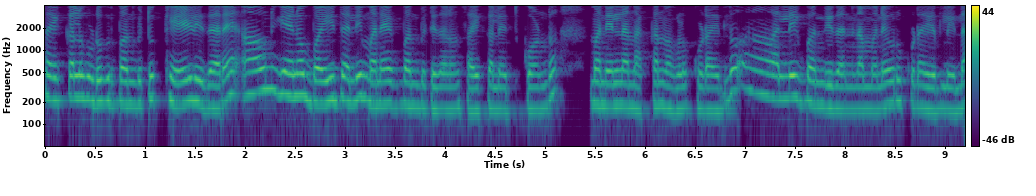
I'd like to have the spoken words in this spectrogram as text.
ಸೈಕಲ್ ಹುಡುಗರು ಬಂದುಬಿಟ್ಟು ಕೇಳಿದ್ದಾರೆ. ಅವನಿಗೇನೋ ಬೈದಲ್ಲಿ ಮನೆಗೆ ಬಂದುಬಿಟ್ಟಿದ್ದಾನೆ. ಸೈಕಲ್ ಎತ್ಕೊಂಡು ಮನೇಲಿ ನನ್ನ ಅಕ್ಕನ ಮಗಳು ಕೂಡ ಇದ್ಲು. ಅಲ್ಲಿಗೆ ಬಂದಿದ್ದಾನೆ. ನಮ್ಮ ಮನೆಯವರು ಕೂಡ ಇರಲಿಲ್ಲ.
